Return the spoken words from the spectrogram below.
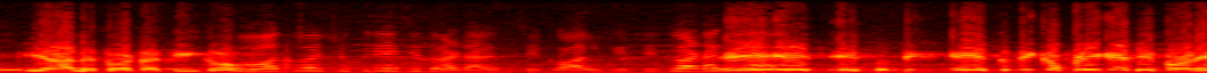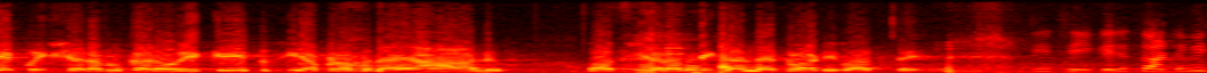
ਕੀ ਹਾਲ ਹੈ ਤੁਹਾਡਾ ਠੀਕ ਹੋ ਬਹੁਤ ਬਹੁਤ ਸ਼ੁਕਰੀਆ ਜੀ ਤੁਹਾਡਾ ਤੁਸੀਂ ਕਾਲ ਕੀਤੀ ਤੁਹਾਡਾ ਕੀ ਇਹ ਹਾਲ? ਇਹ- ਇਹ ਤੁਸੀਂ ਇਹ ਤੁਸੀਂ ਕੱਪੜੇ ਕਹਿੰਦੇ ਪਾਉਣੇ ਕੋਈ ਸ਼ਰਮ ਕਰੋ ਇੱਕ ਇਹ ਤੁਸੀਂ ਆਪਣਾ ਬਣਾਇਆ ਹਾਲ ਬਹੁਤ ਸ਼ਰਮ ਦੀ ਗੱਲ ਹੈ ਤੁਹਾਡੇ ਵਾਸਤੇ। ਜੀ ਠੀਕ ਹੈ ਜੀ ਤੁਹਾਡੇ ਵੀ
